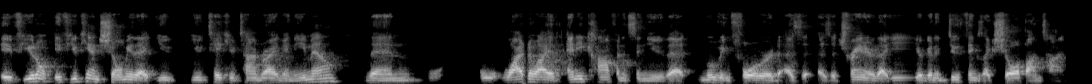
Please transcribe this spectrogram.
if you don't if you can't show me that you you take your time writing an email then why do I have any confidence in you that moving forward as a, as a trainer that you're going to do things like show up on time,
